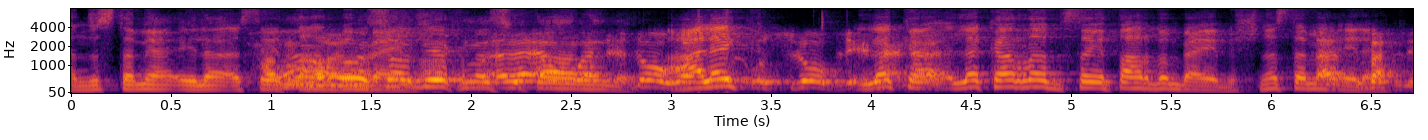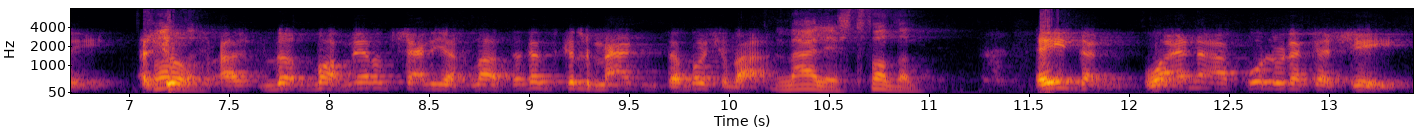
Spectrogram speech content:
أن نستمع إلى السيد طاهر بن بعيبش. صديقنا السيد طاهر عليك لك. لك الرد سيد طاهر بن بعيبش. نستمع اليه أسمح لي. شوف ما يردش علي خلاص أنا اتكلم معك أنت مش معك معلش تفضل. اذا وأنا أقول لك شيء.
